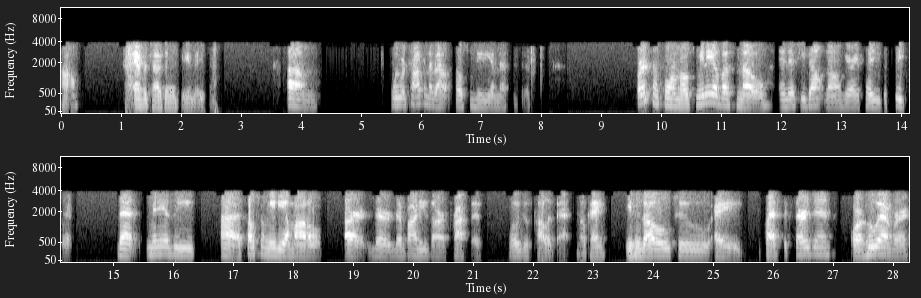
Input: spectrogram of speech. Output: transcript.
com. Advertising would be amazing. Um, we were talking about social media messages. First and foremost, many of us know, and if you don't know, I'm going to tell you the secret, that many of these uh, social media models are their their bodies are processed. We'll just call it that. Okay. You can go to a plastic surgeon or whoever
